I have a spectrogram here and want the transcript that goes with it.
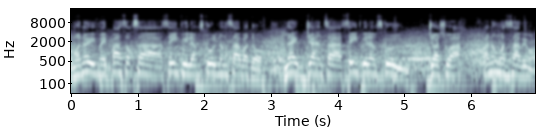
umano'y may pasok sa St. William School ng Sabado. Live dyan sa St. William School. Joshua, anong masasabi mo?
